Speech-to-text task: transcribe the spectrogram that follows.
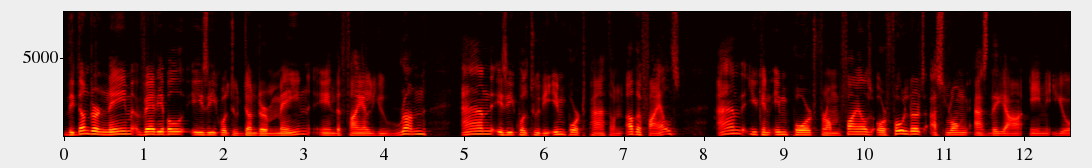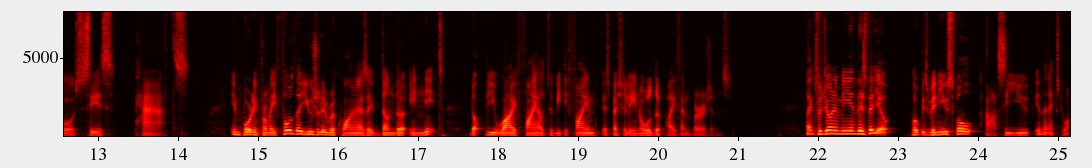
The dunder name variable is equal to dunder main in the file you run and is equal to the import path on other files. And you can import from files or folders as long as they are in your sys paths. Importing from a folder usually requires a dunder init.py file to be defined, especially in older Python versions. Thanks for joining me in this video. Hope it's been useful, and I'll see you in the next one.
